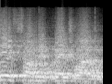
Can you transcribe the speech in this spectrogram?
we from the Great One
